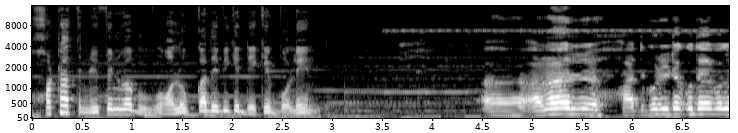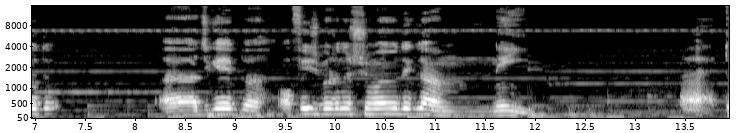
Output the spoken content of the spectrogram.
হঠাৎ নৃপেনবাবু অলক্কা দেবীকে ডেকে বলেন আমার হাত ঘড়িটা কোথায় বলো তো? আজকে অফিস বেরোনোর সময়ও দেখলাম নেই। এত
